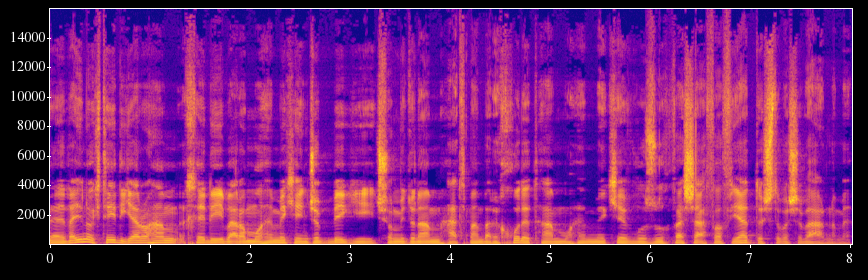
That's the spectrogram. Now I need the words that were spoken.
و یه نکته دیگر رو هم خیلی برام مهمه که اینجا بگی چون می‌دونم حتما برای خودت هم مهمه که وضوح و شفافیت داشته باشه برنامه.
